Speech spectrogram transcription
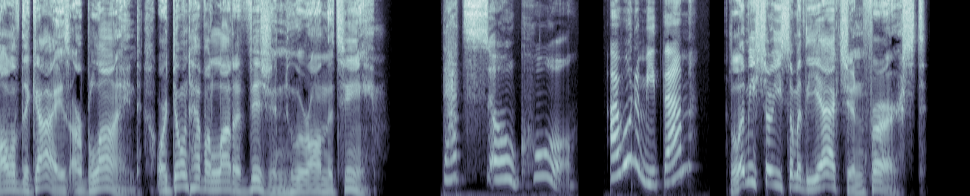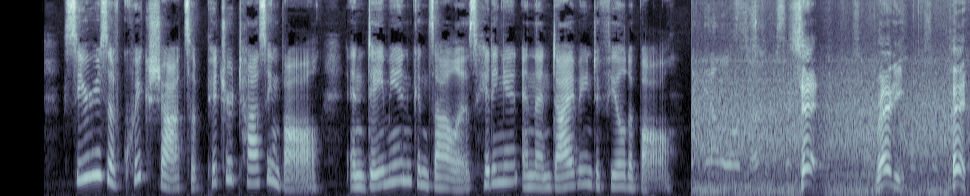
All of the guys are blind or don't have a lot of vision who are on the team. That's so cool. I want to meet them. Let me show you some of the action first. Series of quick shots of pitcher tossing ball and Damian Gonzalez hitting it and then diving to field a ball. Set. Ready. Pitch.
